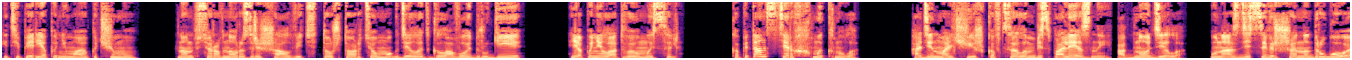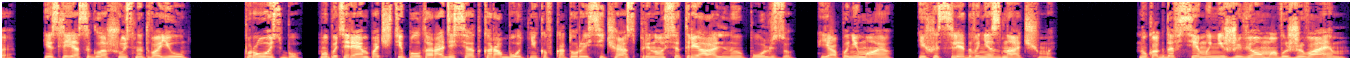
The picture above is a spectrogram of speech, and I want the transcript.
И теперь я понимаю, почему. Но он все равно разрешал, ведь то, что Артем мог делать головой, другие... Я поняла твою мысль. Капитан Стерх хмыкнула. Один мальчишка в целом бесполезный, одно дело. У нас здесь совершенно другое. Если я соглашусь на твою просьбу, мы потеряем почти полтора десятка работников, которые сейчас приносят реальную пользу. Я понимаю, их исследования значимы. Но когда все мы не живем, а выживаем,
